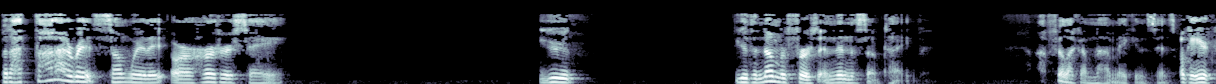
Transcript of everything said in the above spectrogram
But I thought I read somewhere that, or heard her say, you're, you're the number first and then the subtype. I feel like I'm not making sense. Okay, here,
